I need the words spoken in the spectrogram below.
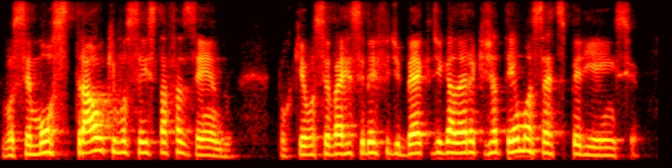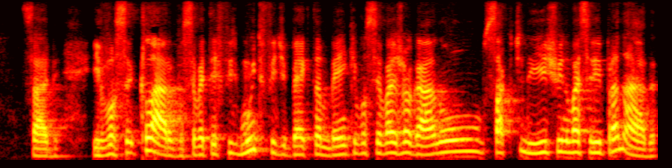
você mostrar o que você está fazendo, porque você vai receber feedback de galera que já tem uma certa experiência, sabe? E você, claro, você vai ter muito feedback também que você vai jogar num saco de lixo e não vai servir para nada.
